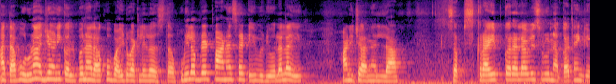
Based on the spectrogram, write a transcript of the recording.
आता पूर्ण आजी आणि कल्पनाला खूप वाईट वाटलेलं असतं. पुढील अपडेट पाहण्यासाठी व्हिडिओला लाईक आणि चॅनलला सबस्क्राईब करायला विसरू नका. थँक्यू.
